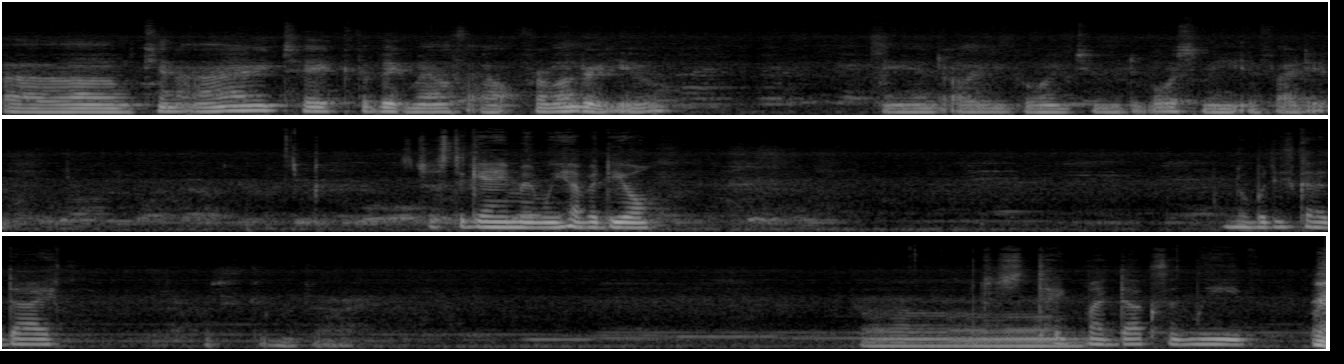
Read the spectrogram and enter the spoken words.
Um, can I take the big mouth out from under you? And are you going to divorce me if I do? It's just a game and we have a deal. Nobody's gonna die. Who's gonna die? Just take Um, my ducks and leave. I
